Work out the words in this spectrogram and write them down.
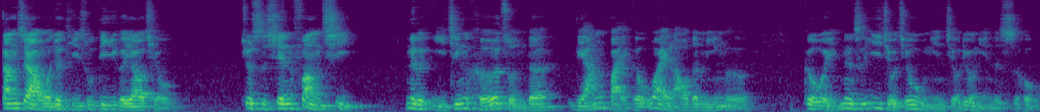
当下我就提出第一个要求，就是先放弃。那个已经核准的两百个外劳的名额，各位，那是一九九五年、九六年的时候，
